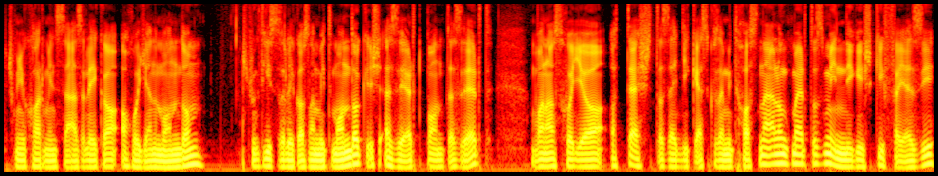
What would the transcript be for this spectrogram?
és mondjuk 30%-a, ahogyan mondom és még 10% az, amit mondok, és ezért, pont ezért van az, hogy a, a test az egyik eszköz, amit használunk, mert az mindig is kifejezi,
